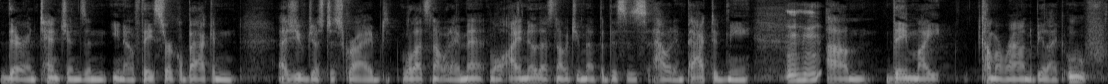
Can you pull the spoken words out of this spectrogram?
their intentions and you know if they circle back and as you've just described well that's not what i meant well i know that's not what you meant but this is how it impacted me mm-hmm. um, they might come around to be like oof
